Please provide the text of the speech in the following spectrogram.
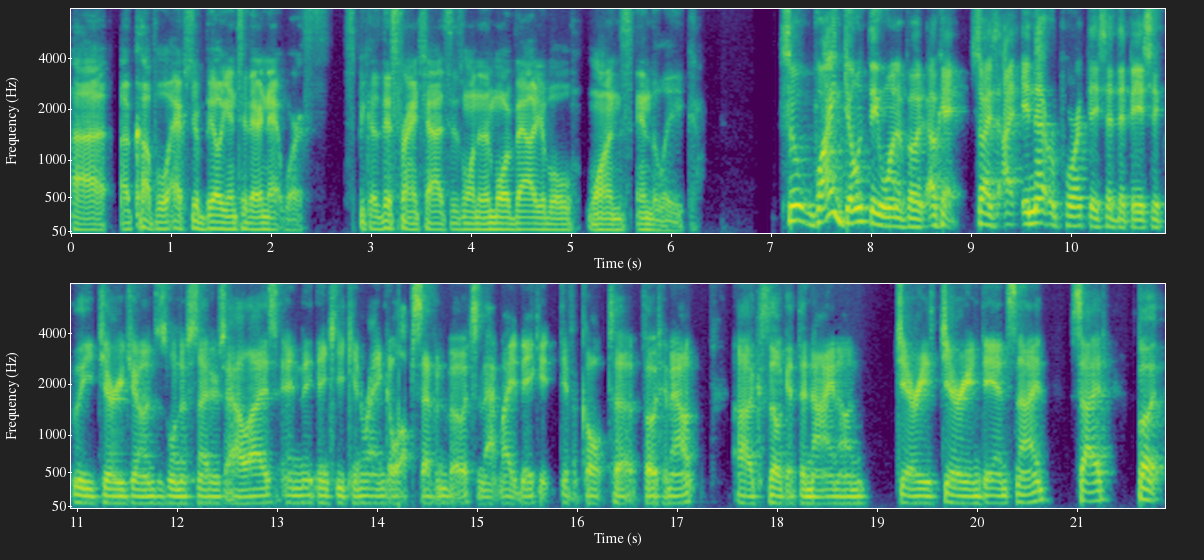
uh, a couple extra billion to their net worth because this franchise is one of the more valuable ones in the league So why don't they want to vote? Okay, so I, I, in that report they said that basically Jerry Jones is one of Snyder's allies, and they think he can wrangle up seven votes, and that might make it difficult to vote him out because uh, they'll get the nine on Jerry, Jerry and Dan Snide side. But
